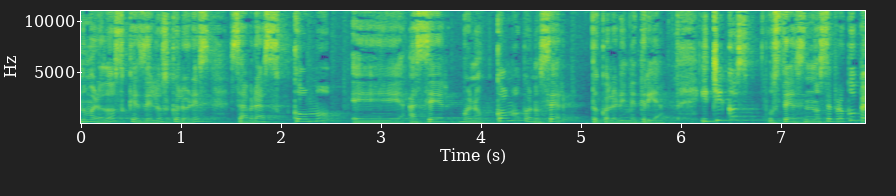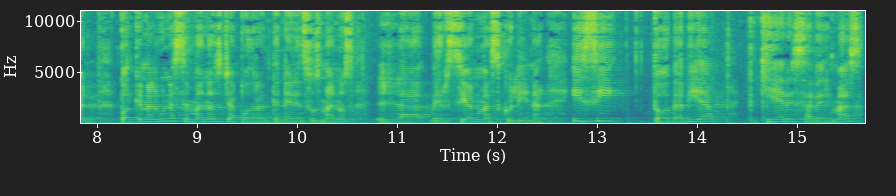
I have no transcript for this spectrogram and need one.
número dos, que es de los colores, sabrás cómo eh, hacer, bueno, cómo conocer tu colorimetría. Y chicos, ustedes no se preocupen, porque en algunas semanas ya podrán tener en sus manos la versión masculina. Y si todavía quieres saber más,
